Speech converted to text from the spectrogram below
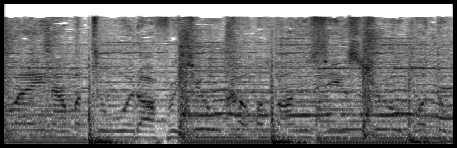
plane, I'ma do it all for you. Come along and see it's true, but the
